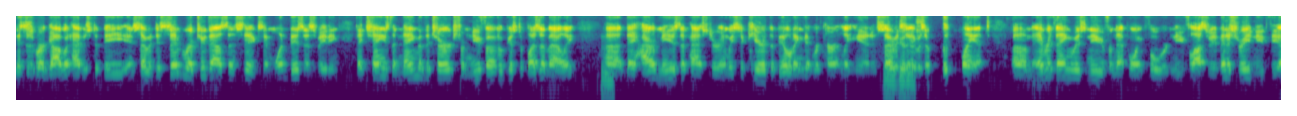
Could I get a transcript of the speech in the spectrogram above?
this is where God would have us to be. And so in December of 2006, in one business meeting, they changed the name of the church from New Focus to Pleasant Valley. Hmm. Uh, they hired me as the pastor, and we secured the building that we're currently in. And so it was a good plant. Um, everything was new from that point forward. New philosophy of ministry, new the-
